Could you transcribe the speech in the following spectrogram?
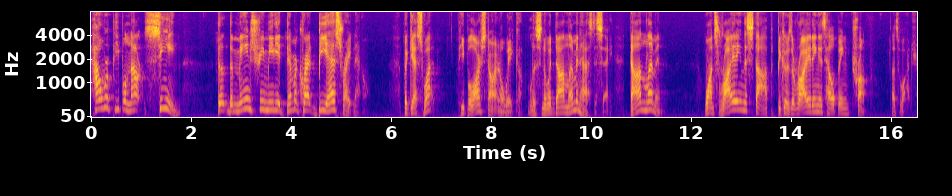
How are people not seeing the, the mainstream media Democrat BS right now? But guess what? People are starting to wake up. Listen to what Don Lemon has to say. Don Lemon wants rioting to stop because the rioting is helping Trump. Let's watch.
